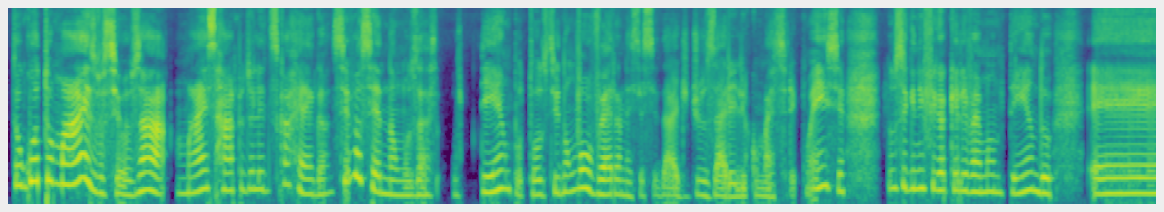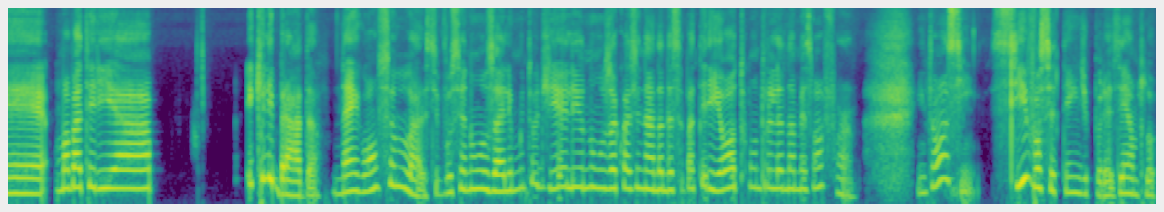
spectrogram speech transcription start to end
Então, quanto mais você usar, mais rápido ele descarrega. Se você não usar o tempo todo, se não houver a necessidade de usar ele com mais frequência, não significa que ele vai mantendo é, uma bateria equilibrada, né? Igual um celular. Se você não usar ele muito dia, ele não usa quase nada dessa bateria. O autocontrole é da mesma forma. Então, assim, se você tende, por exemplo,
